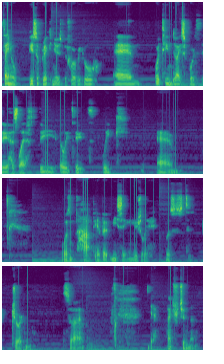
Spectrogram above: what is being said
Final piece of breaking news before we go. Um, what team do I support today has left the Elite Eight League. Um, wasn't happy about me saying usually loses to Jordan. So um, yeah, thanks for tuning in.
